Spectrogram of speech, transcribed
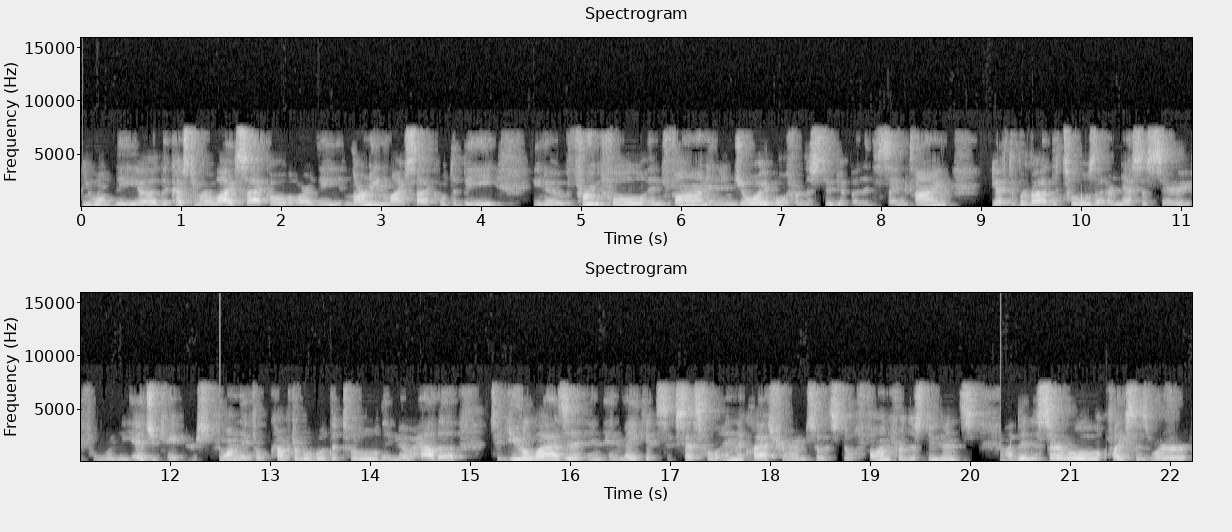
You want the uh, the customer life cycle or the learning life cycle to be, you know, fruitful and fun and enjoyable for the student, but at the same time, you have to provide the tools that are necessary for the educators. One, they feel comfortable with the tool, they know how to, to utilize it and, and make it successful in the classroom so it's still fun for the students. I've been to several places where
